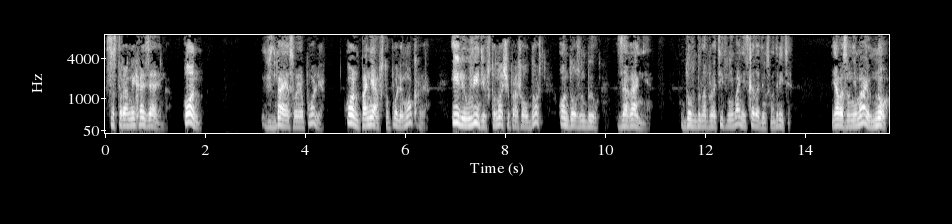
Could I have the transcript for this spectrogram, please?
со стороны хозяина. Он, зная свое поле, он, поняв, что поле мокрое, или увидев, что ночью прошел дождь, он должен был заранее, должен был обратить внимание и сказать им, смотрите, я вас нанимаю, но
